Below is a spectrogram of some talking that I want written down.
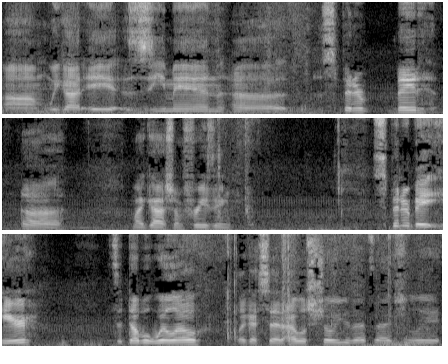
Um, we got a Z-Man uh, spinner bait. Uh, my gosh, I'm freezing. Spinner bait here. It's a double willow. Like I said, I will show you that's actually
